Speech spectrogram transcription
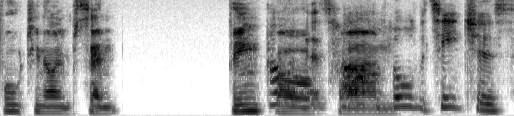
49% think oh, of um, of all the teachers.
